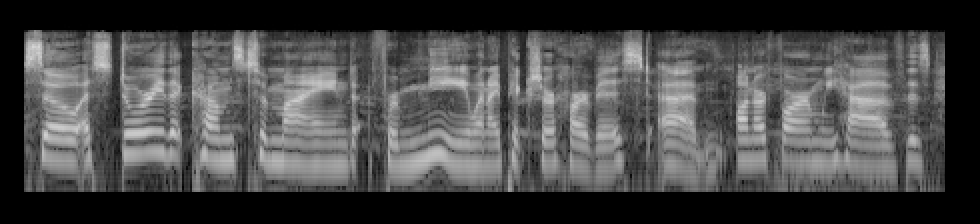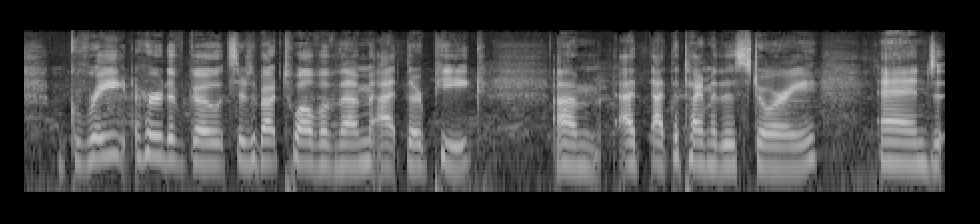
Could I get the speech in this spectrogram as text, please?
So, a story that comes to mind for me when I picture harvest um, on our farm, we have this great herd of goats. There's about 12 of them at their peak um, at, at the time of this story. And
